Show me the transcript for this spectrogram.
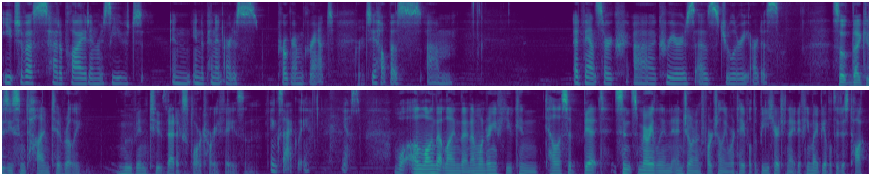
Each of us had applied and received an independent artist program grant Great. to help us um, advance our uh, careers as jewelry artists. So that gives you some time to really move into that exploratory phase. And exactly, yes. Well, along that line, then, I'm wondering if you can tell us a bit, since Mary Lynn and Joan unfortunately weren't able to be here tonight, if you might be able to just talk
